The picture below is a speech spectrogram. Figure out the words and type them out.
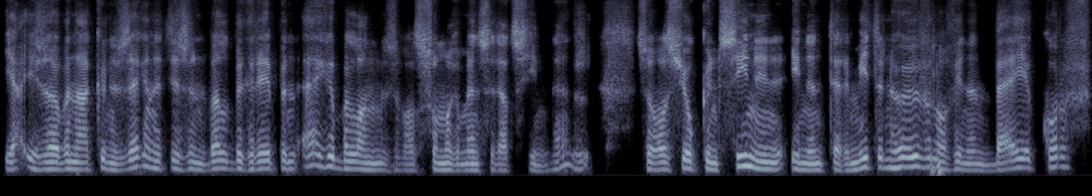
ja, je zou bijna kunnen zeggen, het is een welbegrepen eigenbelang, zoals sommige mensen dat zien. Hè. Zoals je ook kunt zien in, in een termietenheuvel of in een bijenkorf.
